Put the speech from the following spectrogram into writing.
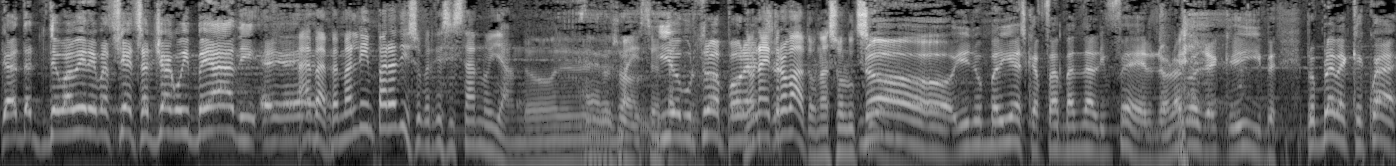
la de- devo avere pazienza già con i beati. eh, Eh beh, beh, ma lì in paradiso perché si sta annoiando eh, il maestro? Io purtroppo Non Renzo- hai trovato una soluzione? No, io non mi riesco a far mandare all'inferno, una cosa incredibile. Il problema è che qua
